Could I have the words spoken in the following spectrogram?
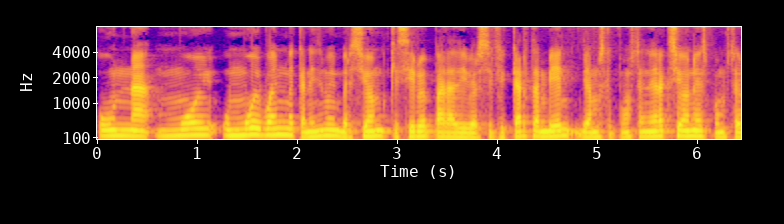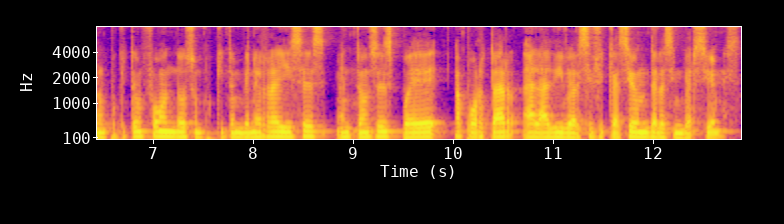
una muy, un muy buen mecanismo de inversión que sirve para diversificar también. Digamos que podemos tener acciones, podemos tener un poquito en fondos, un poquito en bienes raíces. Entonces puede aportar a la diversificación de las inversiones.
